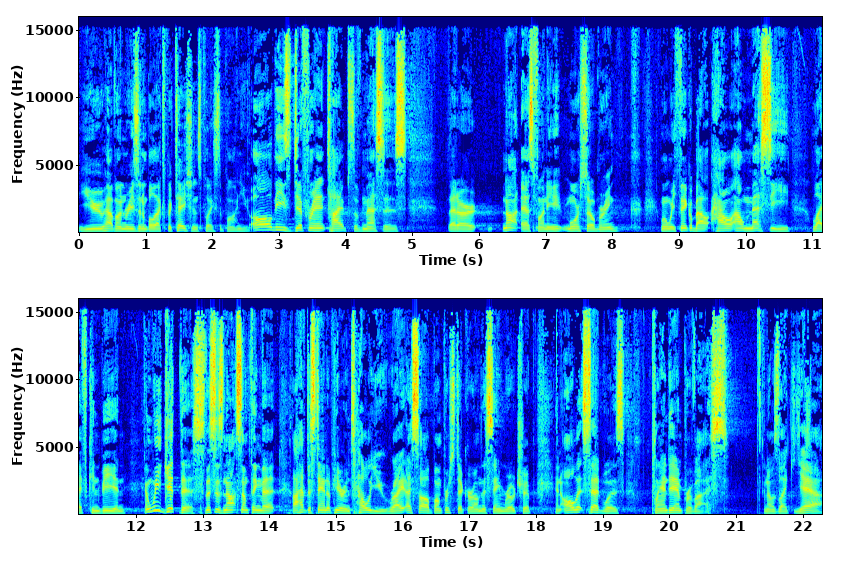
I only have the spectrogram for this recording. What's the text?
You have unreasonable expectations placed upon you. All these different types of messes that are not as funny, more sobering when we think about how, how messy life can be. And, and we get this. This is not something that I have to stand up here and tell you, right? I saw a bumper sticker on this same road trip, and all it said was, plan to improvise. And I was like, yeah.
